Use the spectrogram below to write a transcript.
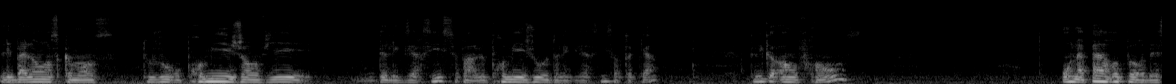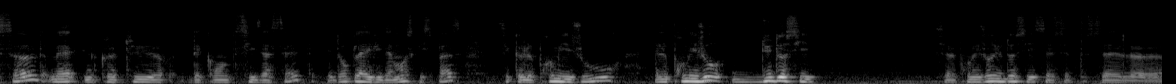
les balances commencent toujours au 1er janvier de l'exercice, enfin le premier jour de l'exercice en tout cas. Tandis qu'en France, on n'a pas un report des soldes, mais une clôture des comptes 6 à 7. Et donc là, évidemment, ce qui se passe, c'est que le premier jour est le premier jour du dossier. C'est le premier jour du dossier. C'est, le,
